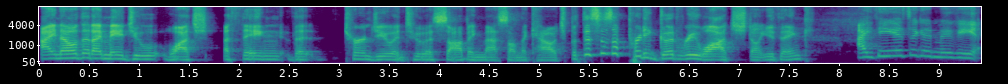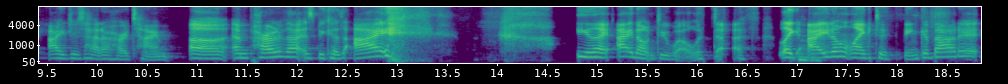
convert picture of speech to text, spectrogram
I know that I made you watch a thing that turned you into a sobbing mess on the couch, but this is a pretty good rewatch, don't you think? I think it's a good movie. I just had a hard time. Uh, and part of that is because I, Eli, I don't do well with death. Like, mm-hmm. I don't like to think about it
